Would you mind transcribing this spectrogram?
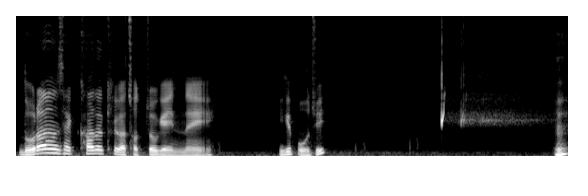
노란색 카드키가 저쪽에 있네 이게 뭐지? 에?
